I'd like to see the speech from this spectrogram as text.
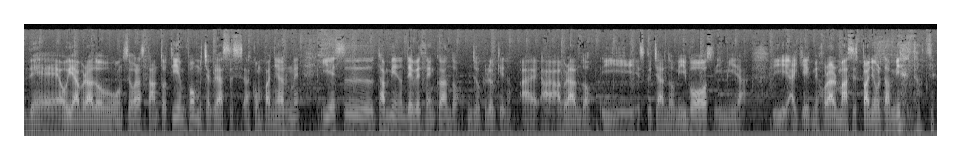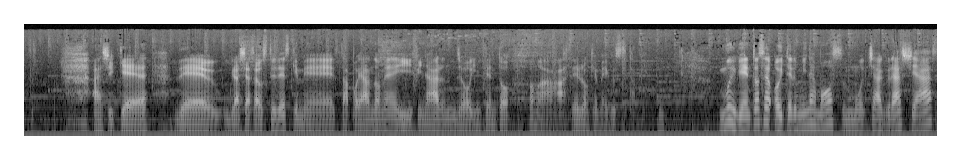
de hoy he hablado 11 horas, tanto tiempo. Muchas gracias por acompañarme. Y es eh, también de vez en cuando, yo creo que no, hablando y escuchando mi voz. Y mira, y hay que mejorar más español también. Entonces. Así que de, gracias a ustedes que me está apoyándome y final yo intento hacer lo que me gusta también. Muy bien, entonces hoy terminamos. Muchas gracias.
